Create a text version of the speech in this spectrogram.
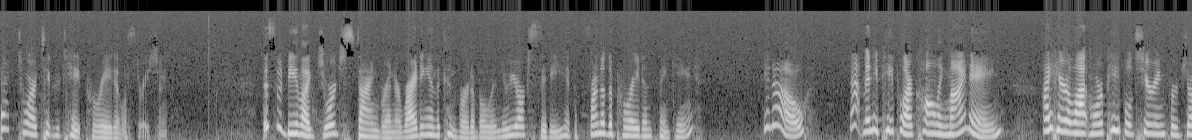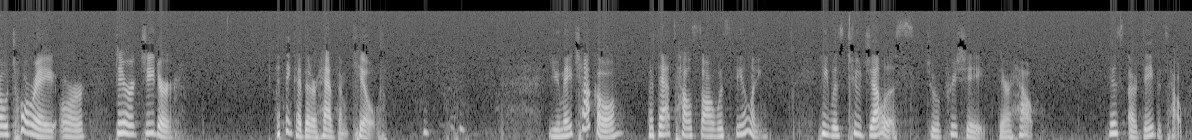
Back to our ticker tape parade illustration. This would be like George Steinbrenner riding in the convertible in New York City at the front of the parade and thinking, you know, not many people are calling my name. I hear a lot more people cheering for Joe Torre or Derek Jeter. I think I better have them killed. you may chuckle, but that's how Saul was feeling. He was too jealous to appreciate their help, his or David's help.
